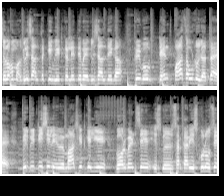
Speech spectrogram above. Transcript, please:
चलो हम अगले साल तक के वेट कर लेते भाई अगले साल देगा। फिर वो टेंथ पास आउट हो जाता है। फिर भी टीसी मार्कशीट के लिए गवर्नमेंट से इस, सरकारी स्कूलों से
